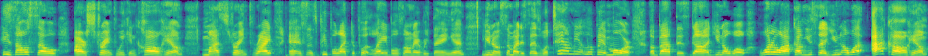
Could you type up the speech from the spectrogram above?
He's also our strength. We can call Him my strength, right? And since people like to put labels on everything, and you know, somebody says, Well, tell me a little bit more about this God. You know, well, what do I come? You said, You know what? I call Him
